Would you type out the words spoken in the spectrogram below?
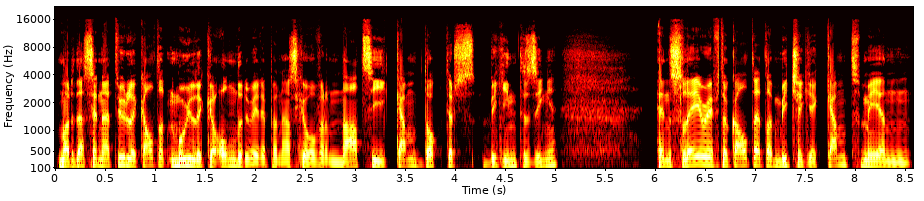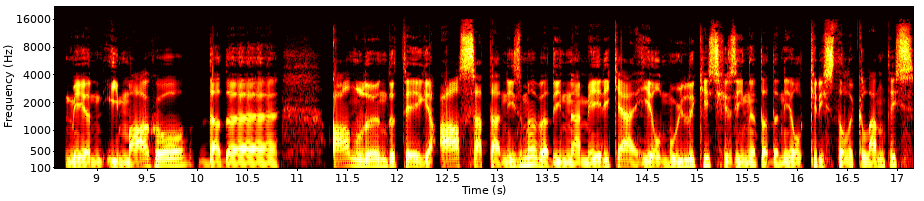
Maar dat zijn natuurlijk altijd moeilijke onderwerpen als je over nazi-kampdokters begint te zingen. En Slayer heeft ook altijd een beetje gekampt met een, met een imago dat eh, aanleunde tegen asatanisme, wat in Amerika heel moeilijk is, gezien dat dat een heel christelijk land is.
